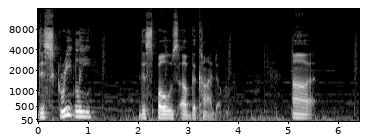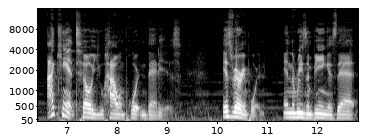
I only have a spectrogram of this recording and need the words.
discreetly dispose of the condom. Uh, I can't tell you how important that is. It's very important. And the reason being is that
